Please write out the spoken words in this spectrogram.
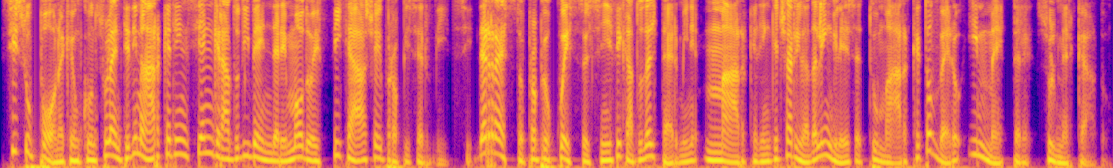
Si suppone che un consulente di marketing sia in grado di vendere in modo efficace i propri servizi. Del resto è proprio questo il significato del termine marketing che ci arriva dall'inglese to market, ovvero immettere sul mercato.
